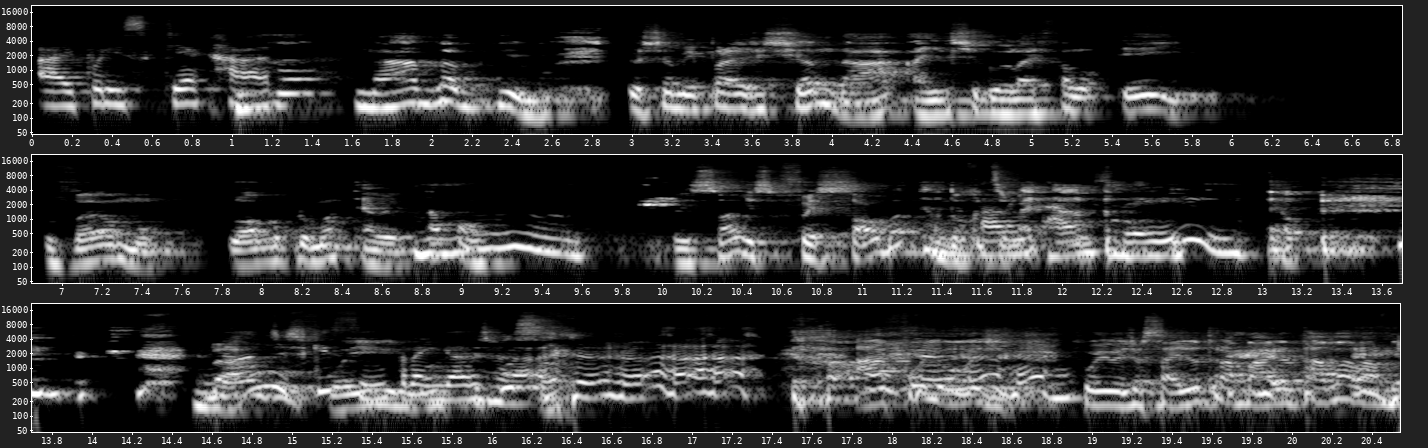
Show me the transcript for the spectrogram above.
Aí por isso que é caro. Nada, amigo. Eu chamei pra gente andar, aí ele chegou lá e falou: Ei, vamos logo pro motel. Eu, tá bom. Hum, Foi só isso, foi só o motel. Não no aconteceu mais nada. Não, diz que sim, pra engajar. Ah, foi hoje. Foi hoje. Eu saí do trabalho, eu tava lá no.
